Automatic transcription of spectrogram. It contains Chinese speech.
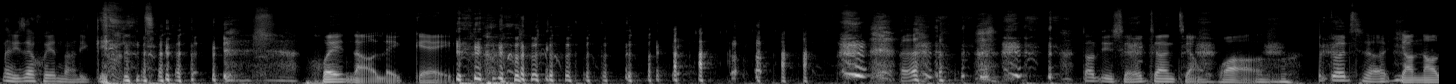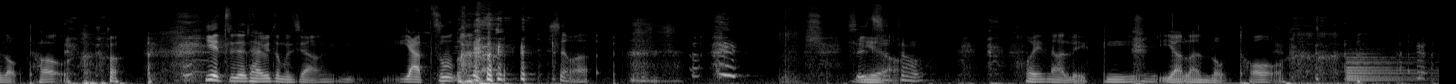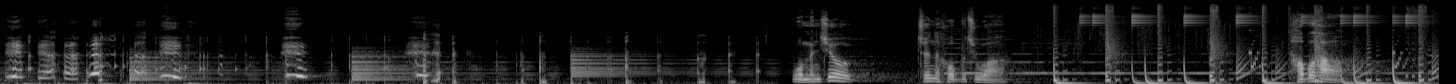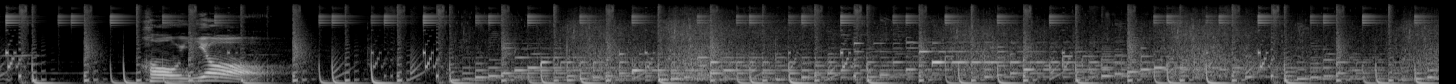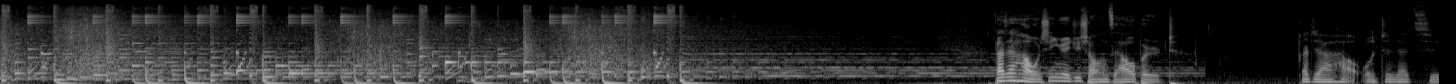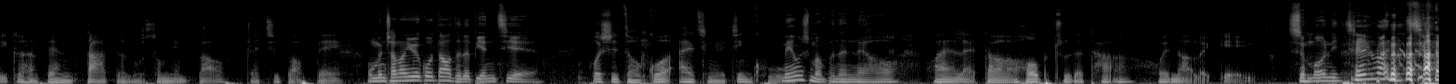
那你在回哪里给？回哪里给？到底谁会这样讲话？歌词摇脑老头，叶子的台语怎么讲？雅猪 什么？谁知道？回哪里给？摇篮老头。我们就真的 hold 不住啊，好不好？好哟。大家好，我是音乐剧小王子 Albert。大家好，我正在吃一个很非常大的罗宋面包，拽鸡宝贝。我们常常越过道德的边界，或是走过爱情的禁窟，没有什么不能聊。欢迎来到 hold 不住的他，回脑了给什么？你真乱讲！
